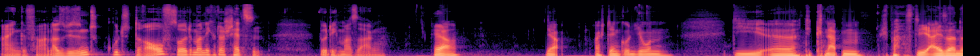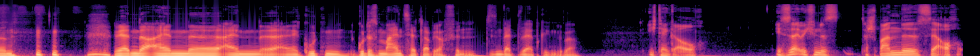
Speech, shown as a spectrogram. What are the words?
eingefahren. Also die sind gut drauf, sollte man nicht unterschätzen, würde ich mal sagen. Ja. Ja. Ich denke, Union, die, äh, die knappen, Spaß, die Eisernen, werden da ein, äh, ein, äh, ein guten, gutes Mindset, glaube ich, auch finden, diesem Wettbewerb gegenüber. Ich denke auch. Ich, sag- ich finde, das, das Spannende ist ja auch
